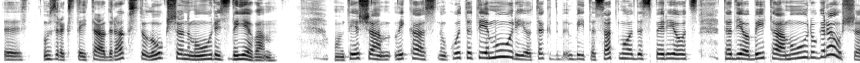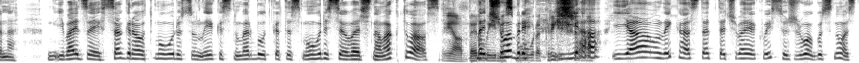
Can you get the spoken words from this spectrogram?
e, uzrakstīja tādu rakstu lūkšanu mūris Dievam. Un tiešām likās, nu, ko tad tie mūri, jo tagad bija tas atmodas periods, tad jau bija tā mūru graušana. Ja vajadzēja sagraut mūrus un liekas, nu varbūt, ka tas mūris jau vairs nav aktuāls. Jā, Berlīnes šobrīd, mūra krišana. Jā, jā, un likās, tad taču vajag visus žogus nost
